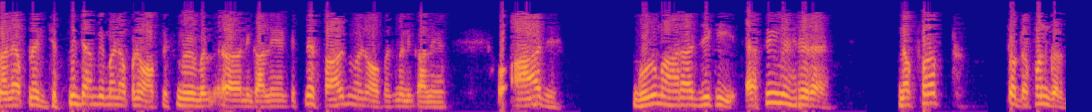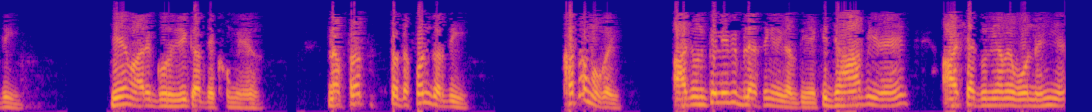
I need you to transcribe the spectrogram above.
मैंने अपने जितने टाइम भी मैंने अपने ऑफ़िस में निकाले हैं, कितने साल भी मैंने ऑफ़िस में निकाले हैं, और आज गुरु महाराज जी की ऐसी मेहर है, नफरत तो दफन कर दी। ये हमारे गुरु जी का देखो मेहर। नफरत तो दफन कर दी। खत्म हो गई। आज उनके लिए भी ब्लेसिंग निकलती है कि जहाँ भी रहे आज शायद दुनिया में वो नहीं है।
